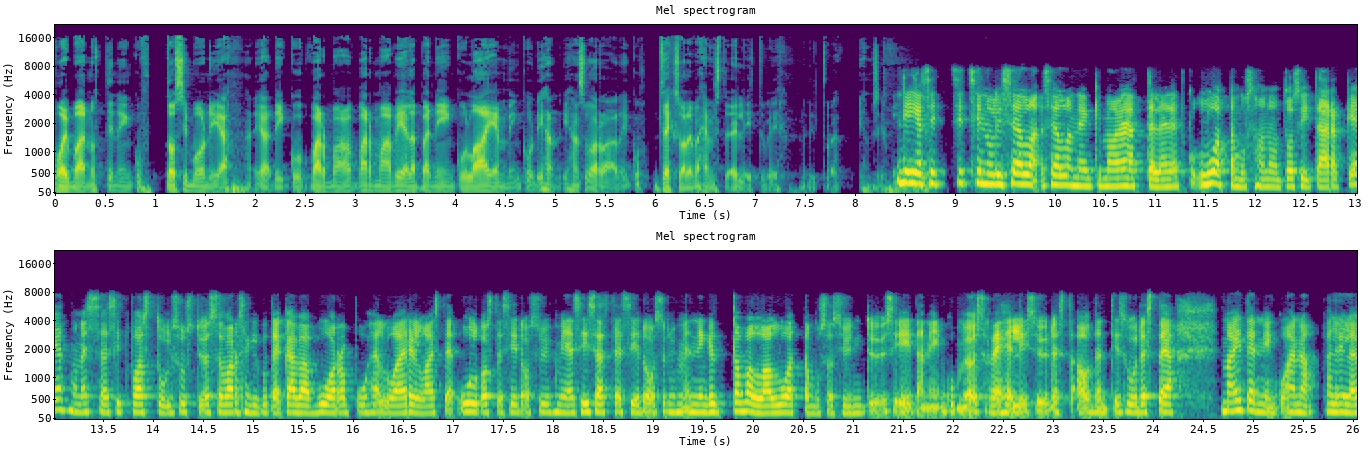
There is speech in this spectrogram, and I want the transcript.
voimaannutti niin kuin tosi monia ja niin kuin varmaan, varmaan vieläpä niin kuin laajemmin kuin ihan, ihan suoraan niin kuin seksuaalivähemmistöihin liittyviä, liittyviä ihmisiä. Niin ja sitten sit siinä oli sella- sellainenkin, mä ajattelen, että luottamushan on tosi tärkeä monessa ja sitten vastuullisuustyössä, varsinkin kun te käyvät vuoropuhelua erilaisten ulkoisten sidosryhmien ja sisäisten sidosryhmien, niin tavallaan luottamus syntyy siitä niin kuin myös rehellisyydestä, autenttisuudesta. Ja mä itse niin kuin aina välillä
